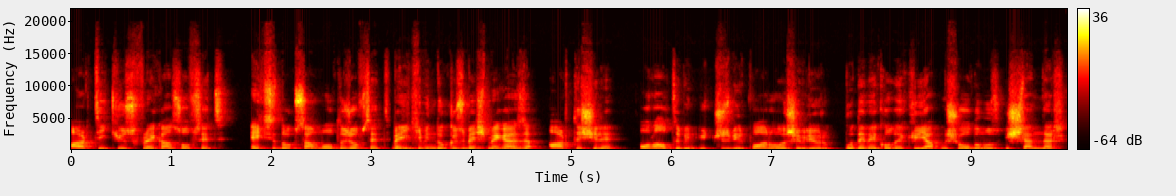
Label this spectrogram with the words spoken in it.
artı 200 frekans offset, eksi 90 voltaj offset ve 2905 MHz artış ile 16.301 puana ulaşabiliyorum. Bu demek oluyor ki yapmış olduğumuz işlemler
